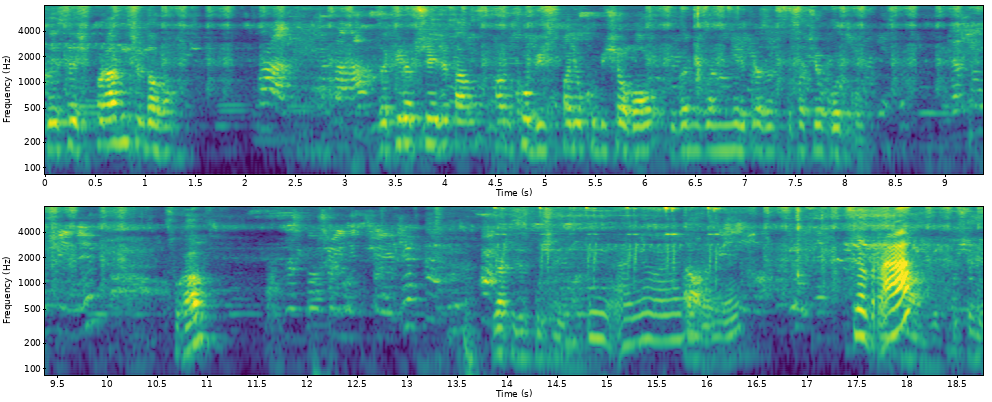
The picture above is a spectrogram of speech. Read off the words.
Ty jesteś w poradni czy w domu? Za chwilę przyjedzie tam pan Kubis z panią Kubisiową i będą zamienili prezent w postaci ogórków. Słucham? Jaki zespół? Mm, A nie mamy A, tego. nie? Dobra. a, zespół szyjny.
